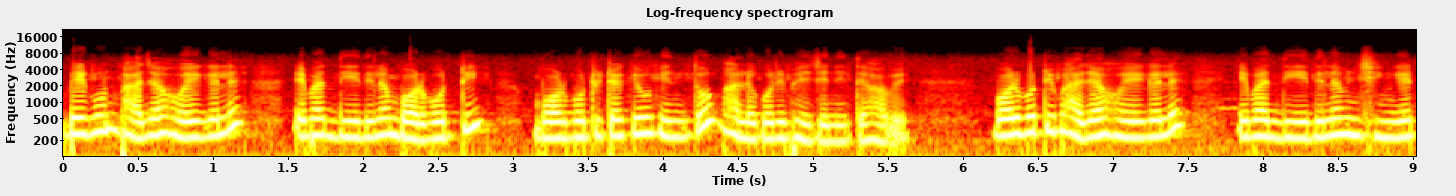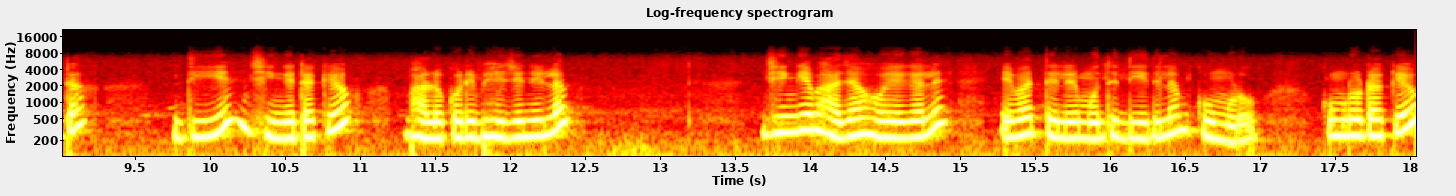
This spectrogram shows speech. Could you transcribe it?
বেগুন ভাজা হয়ে গেলে এবার দিয়ে দিলাম বরবটি। বরবটিটাকেও কিন্তু ভালো করে ভেজে নিতে হবে। বরবটি ভাজা হয়ে গেলে এবার দিয়ে দিলাম ঝিঙ্গেটা দিয়ে ঝিঙেটাকেও ভালো করে ভেজে নিলাম। ঝিঙে ভাজা হয়ে গেলে এবার তেলের মধ্যে দিয়ে দিলাম কুমড়ো। কুমড়োটাকেও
